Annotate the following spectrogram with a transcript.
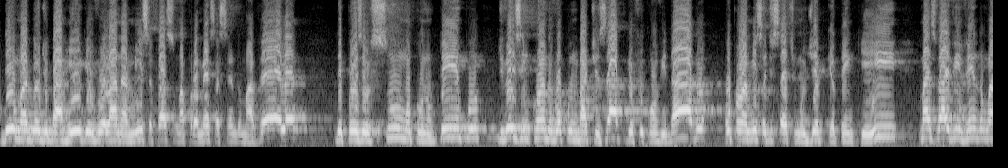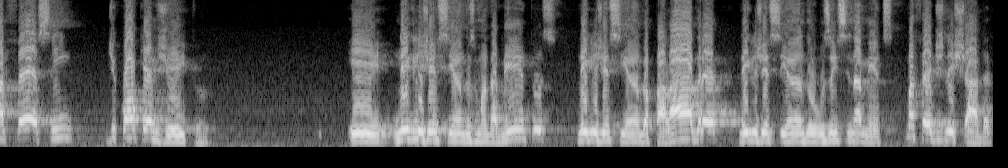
deu uma dor de barriga, eu vou lá na missa, faço uma promessa acendo uma vela, depois eu sumo por um tempo, de vez em quando vou para um batizado porque eu fui convidado, ou para uma missa de sétimo dia porque eu tenho que ir, mas vai vivendo uma fé assim, de qualquer jeito e negligenciando os mandamentos, negligenciando a palavra, negligenciando os ensinamentos. Uma fé desleixada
